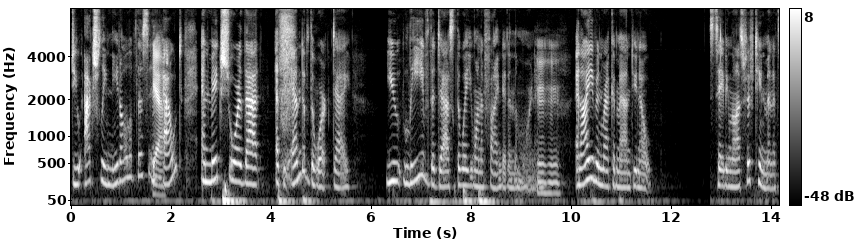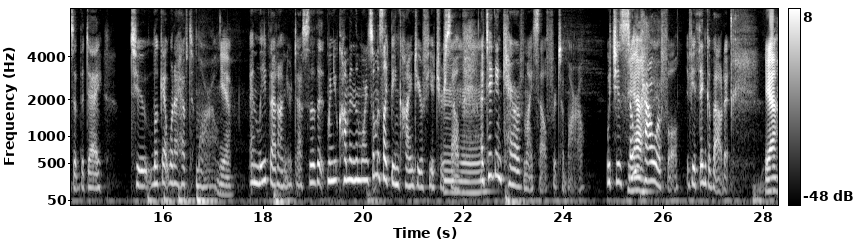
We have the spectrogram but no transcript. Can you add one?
do you actually need all of this Yeah. out and make sure that at the end of the workday you leave the desk the way you want to find it in the morning Mm-hmm. and i even recommend you know saving the last 15 minutes of the day to look at what i have tomorrow Yeah. and leave that on your desk so that when you come in the morning, it's almost like being kind to your future self. Mm-hmm. I've taken care of myself for tomorrow, which is so Yeah. powerful if you think about it. Yeah.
